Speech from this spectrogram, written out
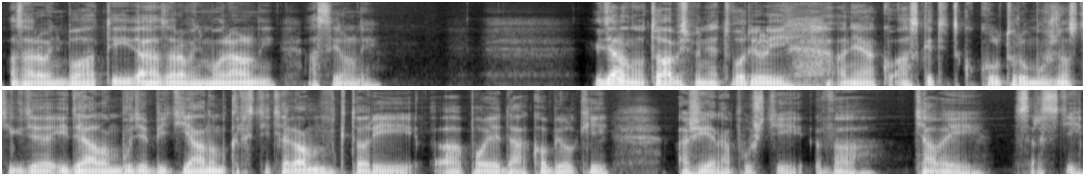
a zároveň bohatý, a zároveň morálny a silný. Ide len o to, aby sme netvorili nejakú asketickú kultúru mužnosti, kde ideálom bude byť Jánom Krstiteľom, ktorý pojedá kobylky a žije na púšti v ťavej srsti.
